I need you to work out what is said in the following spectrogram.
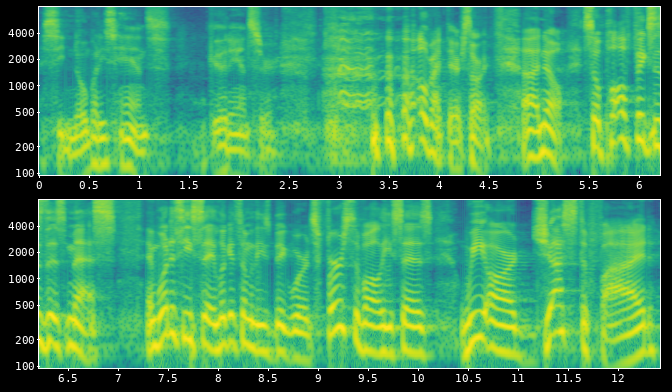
I see nobody's hands. Good answer. oh, right there, sorry. Uh, no. So, Paul fixes this mess. And what does he say? Look at some of these big words. First of all, he says, We are justified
